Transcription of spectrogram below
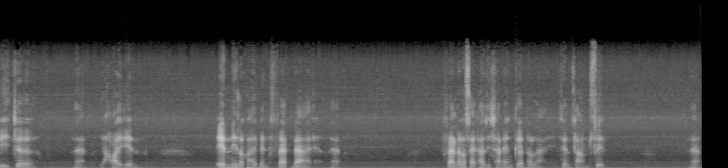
feature นะคอย n n นี่เราก็ให้เป็น flat ได้นะ flat แล้วก็ใส่ transition angle เท่าไหร่ เช่น 30นะ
